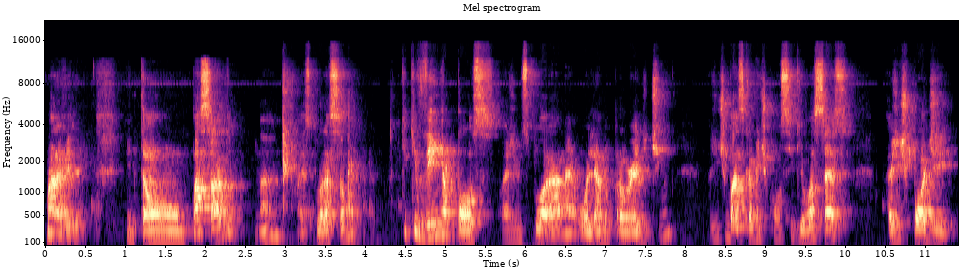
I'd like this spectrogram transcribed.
Maravilha. Então, passado né, a exploração, o que, que vem após a gente explorar? Né? Olhando para o Red Team, a gente basicamente conseguiu acesso. A gente pode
